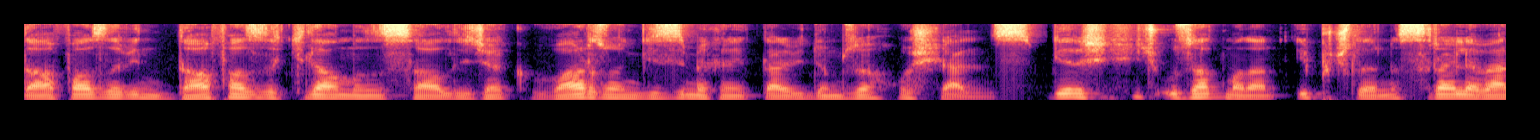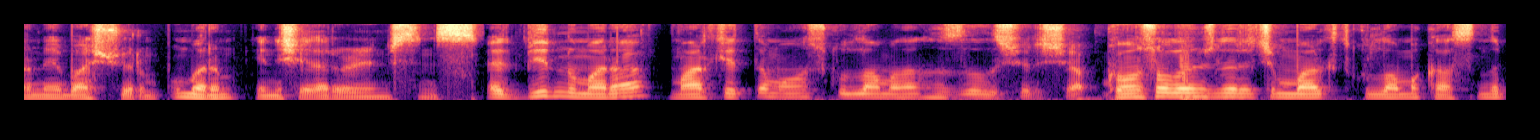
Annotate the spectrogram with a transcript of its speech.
daha fazla win, daha fazla kill almanızı sağlayacak Warzone gizli mekanikler videomuza hoş geldiniz. Gelişi hiç uzatmadan ipuçlarını sırayla vermeye başlıyorum. Umarım yeni şeyler öğrenirsiniz. Evet bir numara markette mouse kullanmadan hızlı alışveriş yap. Konsol oyuncuları için market kullanmak aslında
